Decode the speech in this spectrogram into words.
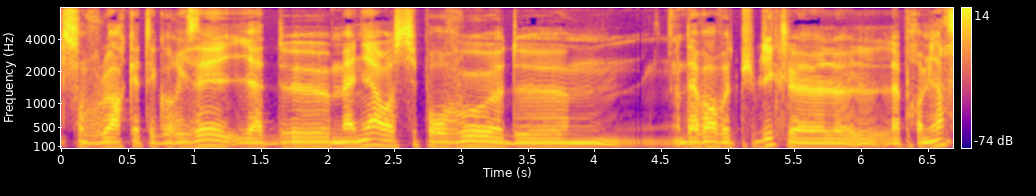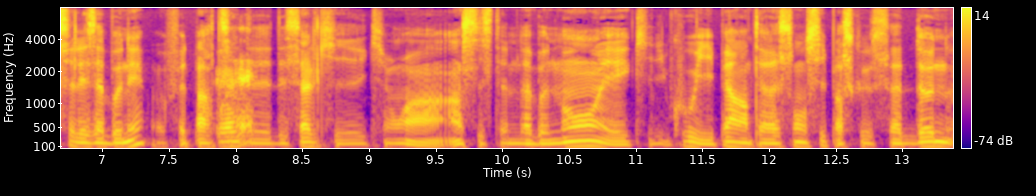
sans vouloir catégoriser. Il y a deux manières aussi pour vous de d'avoir votre public. Le- le- la première, c'est les abonnés. Vous faites partie Ouais. des, des salles qui, qui ont un, un système d'abonnement et qui du coup est hyper intéressant aussi parce que ça donne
